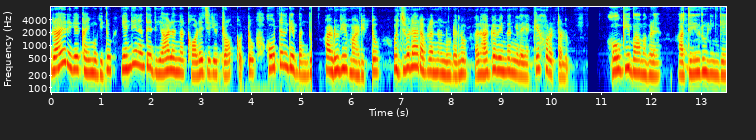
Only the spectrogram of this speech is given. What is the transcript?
ರಾಯರಿಗೆ ಕೈಮುಗಿದು, ಎಂದಿನಂತೆ ದಿಯಾಳನ್ನು ಕಾಲೇಜಿಗೆ ಡ್ರಾಪ್ ಕೊಟ್ಟು ಹೋಟೆಲ್ಗೆ ಬಂದು ಅಡುಗೆ ಮಾಡಿಟ್ಟು ಉಜ್ವಲಾರವರನ್ನು ನೋಡಲು ರಾಘವೇಂದ್ರ ನಿಲಯಕ್ಕೆ ಹೊರಟಳು. ಹೋಗಿ ಬಾ ಮಗಳೇ, ಆ ದೇವರು ನಿಮಗೆ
